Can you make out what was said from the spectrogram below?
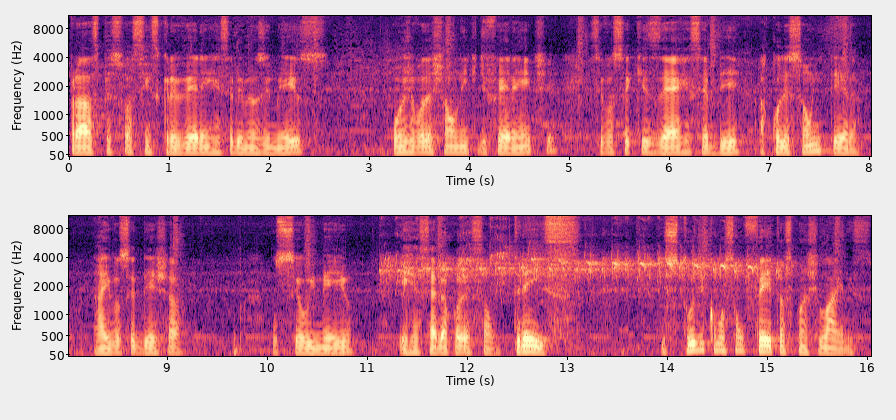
para as pessoas se inscreverem e receber meus e-mails. Hoje eu vou deixar um link diferente se você quiser receber a coleção inteira. Aí você deixa o seu e-mail e recebe a coleção. 3. Estude como são feitas as punchlines,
